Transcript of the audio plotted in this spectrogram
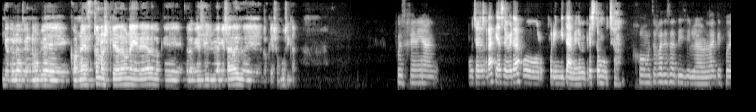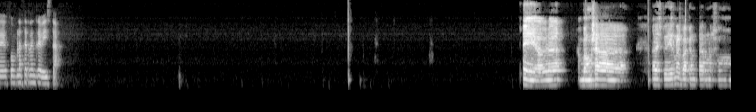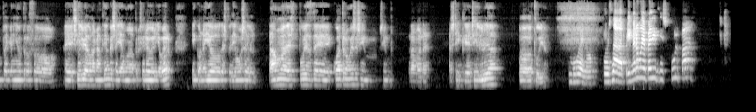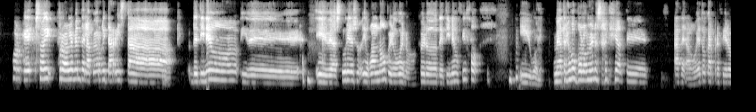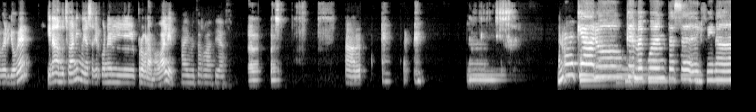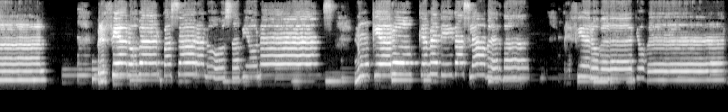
Yo creo que no, que con esto nos queda una idea de lo que, de lo que es Silvia Quesada y de lo que es su música. Pues genial. Muchas gracias, de verdad, por, por invitarme, que me presto mucho. Jo, muchas gracias a ti, Silvia, la verdad que fue, fue un placer de entrevista. Eh, ahora vamos a a despedirnos va a cantarnos un pequeño trozo eh, Silvia de una canción que se llama Prefiero ver llover y con ello despedimos el programa después de cuatro meses sin, sin grabar. Así que Silvia, todo tuyo. Bueno, pues nada, primero voy a pedir disculpas porque soy probablemente la peor guitarrista de Tineo y de, y de Asturias, igual no, pero bueno, pero de Tineo fijo. Y bueno, me atrevo por lo menos aquí a que hacer algo. Voy a tocar Prefiero ver llover. Y nada, mucho ánimo y a seguir con el programa, ¿vale? Ay, muchas gracias. Gracias. A ver. No quiero que me cuentes el final. Prefiero ver pasar a los aviones. No quiero que me digas la verdad. Prefiero ver llover.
